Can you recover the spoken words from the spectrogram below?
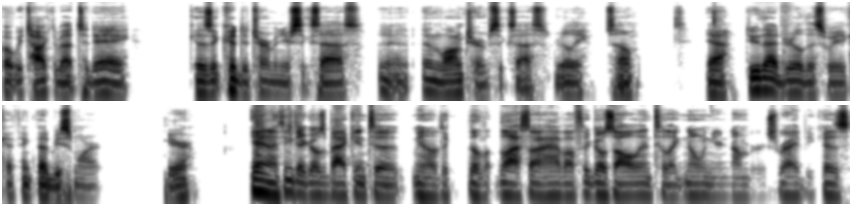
what we talked about today, because it could determine your success uh, and long term success, really. So, yeah, do that drill this week. I think that'd be smart. Here. Yeah, and I think that goes back into you know the, the the last thought I have off. It goes all into like knowing your numbers, right? Because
